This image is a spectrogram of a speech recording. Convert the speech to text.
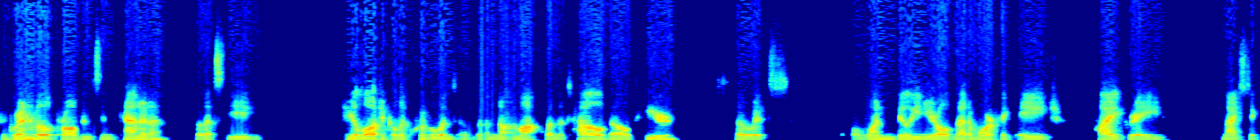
the Grenville province in Canada. So that's the geological equivalent of the Namaqua Natal belt here. So it's a one billion year old metamorphic age, high grade gneissic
